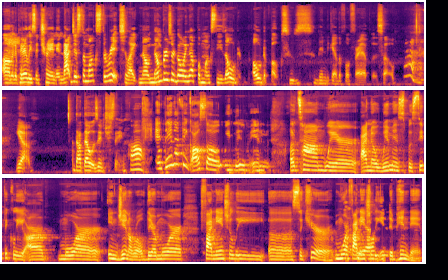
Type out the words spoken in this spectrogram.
um and apparently it's a trend and not just amongst the rich like no numbers are going up amongst these older older folks who's been together for forever so yeah. i thought that was interesting. Oh, And then I think also we live in a time where I know women specifically are more in general, they're more financially uh secure, more Yeah. financially independent.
